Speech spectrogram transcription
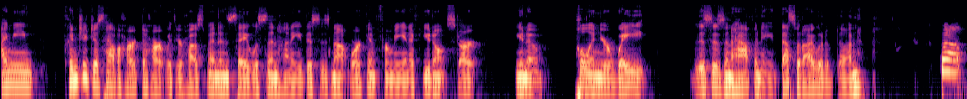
I mean, couldn't you just have a heart to heart with your husband and say, listen, honey, this is not working for me. And if you don't start, you know, pulling your weight, this isn't happening. That's what I would have done. Well,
